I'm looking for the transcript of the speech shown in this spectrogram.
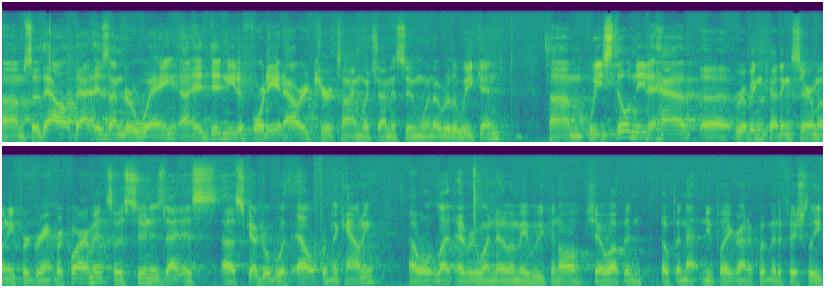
Um, So that, that is underway. Uh, It did need a 48-hour cure time, which I'm assuming went over the weekend. Um, We still need to have a ribbon cutting ceremony for grant requirement, so as soon as that is uh, scheduled with L from the county, I will let everyone know, and maybe we can all show up and open that new playground equipment officially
